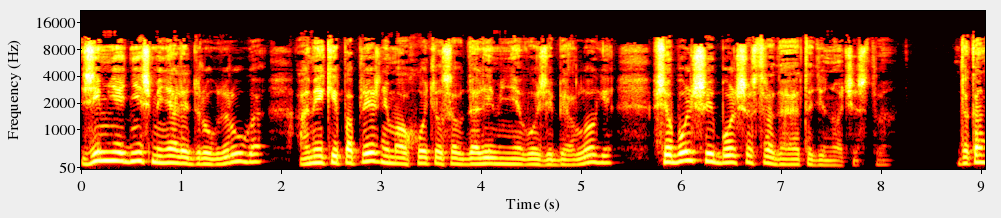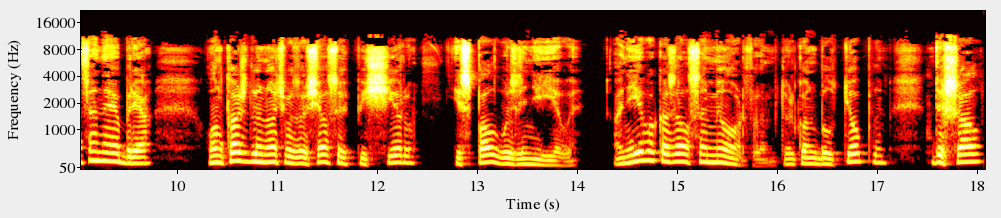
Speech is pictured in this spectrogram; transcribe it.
Зимние дни сменяли друг друга, а Микки по-прежнему охотился в долине возле берлоги, все больше и больше страдая от одиночества. До конца ноября он каждую ночь возвращался в пещеру и спал возле Неевы. А Неева казался мертвым, только он был теплым, дышал,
